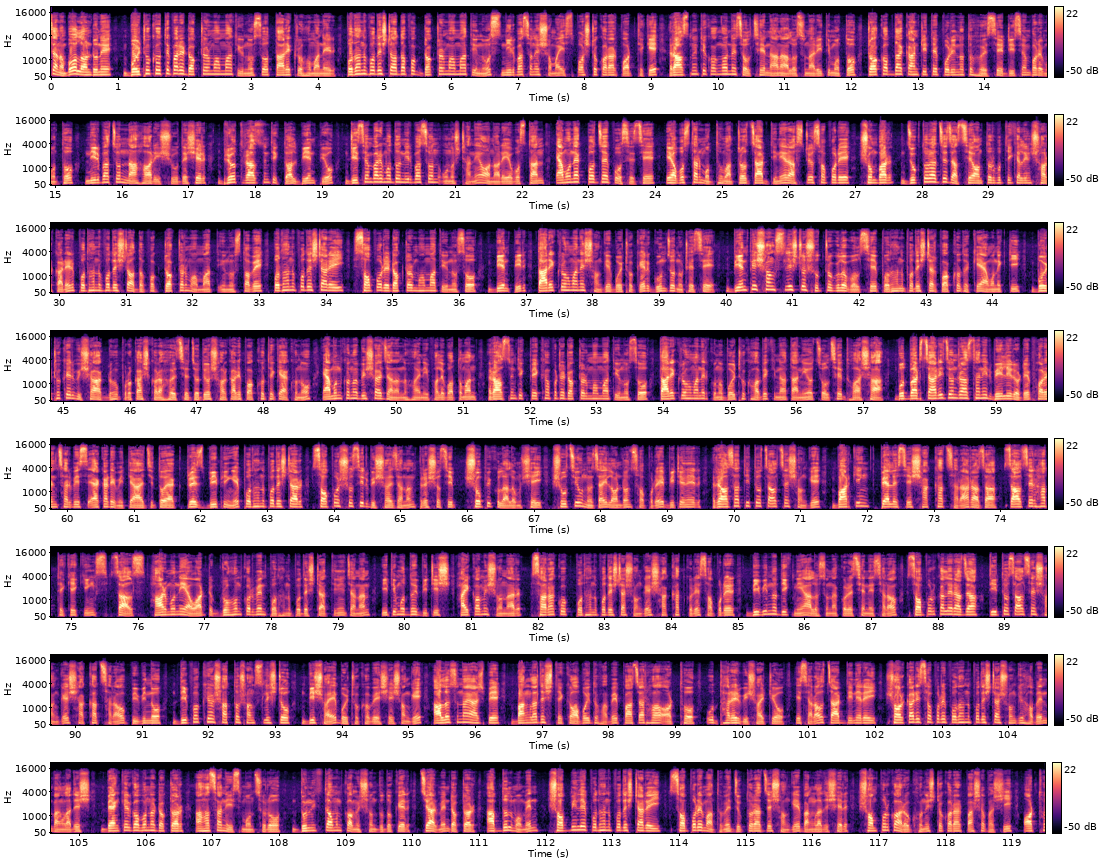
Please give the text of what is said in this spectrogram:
জানাব, লন্ডনে বৈঠক হতে পারে ডক্টর মোহাম্মদ ইউনুস ও তারেক রহমানের। প্রধান উপদেষ্টা অধ্যাপক ডক্টর মোহাম্মদ ইউনুস নির্বাচনের সময় স্পষ্ট করার পর থেকে রাজনৈতিক অঙ্গনে চলছে নানা আলোচনা। রীতিমতো টক অব দ্য কান্ট্রিতে পরিণত হয়েছে ডিসেম্বরের মধ্যে নির্বাচন না হওয়ার ইস্যু। দেশের বৃহৎ রাজনৈতিক দল বিএনপিও ডিসেম্বরের মধ্যে নির্বাচন অনুষ্ঠানে অনারে অবস্থান। এমন এক পর্যায়ে পৌঁছেছে এ অবস্থার মধ্যে মাত্র চার দিনে রাষ্ট্রীয় সফরে সোমবার যুক্তরাজ্যে যাচ্ছে অন্তর্বর্তীকালীন সরকারের প্রধান উপদেষ্টা অধ্যাপক ডক্টর মোহাম্মদ ইউনুস। তবে প্রধান উপদেষ্টার এই সফরে ডক্টর মোহাম্মদ ইউনুস ও বিএনপির তারেক রহমানের সঙ্গে বৈঠকের গুঞ্জন উঠেছে। বিএনপির সংশ্লিষ্ট সূত্রগুলো বলছে, প্রধান উপদেষ্টার পক্ষ থেকে এমন একটি বৈঠকের বিষয়ে আগ্রহ প্রকাশ করা হয়েছে, যদিও সরকারের পক্ষ থেকে এখনও এমন কোনো বিষয় জানানো হয়নি। ফলে বর্তমান রাজনৈতিক প্রেক্ষাপটে ডক্টর মোহাম্মদ ইউনুস ও তারেক রহমানের কোনো বৈঠক হবে কিনা তা নিয়েও চলছে ধোঁয়াশা। বুধবার চারই জন রাজধানীর বেইলি রোডে ফরেন সার্ভিস একাডেমিতে আয়োজিত এক প্রেস ব্রিফিংয়ে প্রধান উপদেষ্টার সফরসূচির বিষয়ে জানান প্রেস সচিব শফিকুল আলম। সেই সূচি অনুযায়ী লন্ডন সফরে ব্রিটেনের রাজা তিতো চার্লসের সঙ্গে বার্কিং প্যালেসে সাক্ষাৎ ছাড়া রাজা চার্লসের হাত থেকে কিংস চার্লস হারমোনি অ্যাওয়ার্ড গ্রহণ করবেন প্রধান উপদেষ্টা। তিনি জানান, ইতিমধ্যেই ব্রিটিশ হাইকমিশনার সারাকুক প্রধান উপদেষ্টার সঙ্গে সাক্ষাৎ করে সফরের বিভিন্ন দিক নিয়ে আলোচনা করেছেন। এছাড়াও সফরকালে রাজা তিতো চার্লসের সঙ্গে সঙ্গে সাক্ষাৎ ছাড়াও বিভিন্ন দ্বিপক্ষীয় স্বার্থ সংশ্লিষ্ট বিষয়ে বৈঠক হবে। সেই সঙ্গে আলোচনায় আসবে বাংলাদেশ থেকে অবৈধভাবে পাচার হওয়া অর্থ উদ্ধারের বিষয়টিও। এছাড়াও চার দিনের এই সরকারি সফরে প্রধান উপদেষ্টার সঙ্গী হবেন বাংলাদেশ ব্যাংকের governor doctor Ahsan H Mansur ও দুর্নীতি দমন কমিশন দুদকের চেয়ারম্যান ডক্টর আব্দুল মোমেন সব মিলে প্রধান উপদেষ্টার এই সফরের মাধ্যমে যুক্তরাজ্যের সঙ্গে বাংলাদেশের সম্পর্ক আরও ঘনিষ্ঠ করার পাশাপাশি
